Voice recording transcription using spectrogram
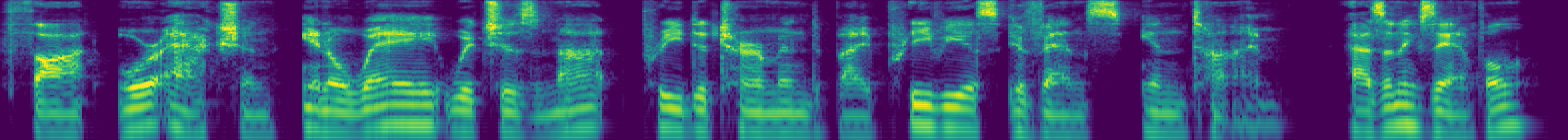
thought, or action in a way which is not predetermined by previous events in time. As an example,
